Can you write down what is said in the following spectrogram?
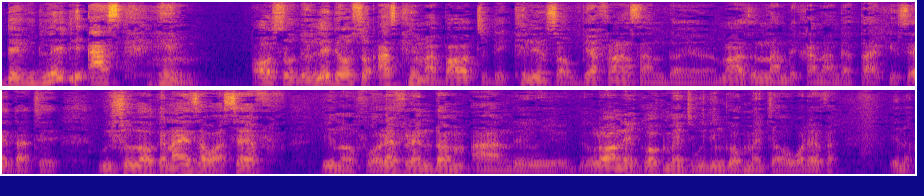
The lady asked him also the lady also asked him about the killings of Biafrans and uh, Mazi Nnamdi Kanu and the attack. He said that uh, we should organize ourselves you know for referendum and uh, run a government within government or whatever you know.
